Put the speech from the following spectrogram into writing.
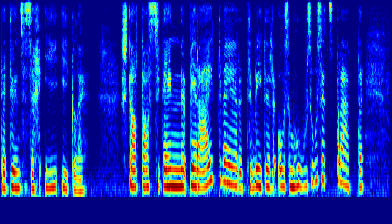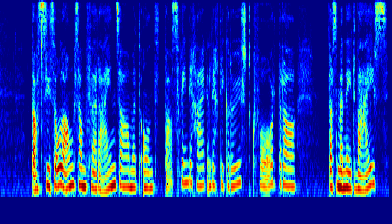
dann tun sie sich einigeln. Statt dass sie dann bereit wären, wieder aus dem Haus rauszutreten, dass sie so langsam vereinsamen. Und das finde ich eigentlich die grösste Gefahr daran, dass man nicht weiß,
